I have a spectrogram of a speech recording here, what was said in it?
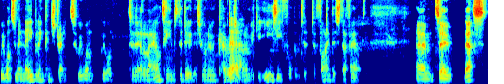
we want some enabling constraints. We want, we want to allow teams to do this. We want to encourage yeah. it. We want to make it easy for them to, to find this stuff out. Um, so that's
